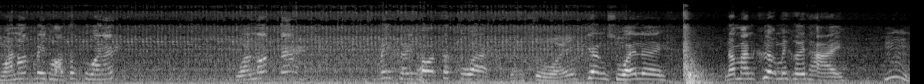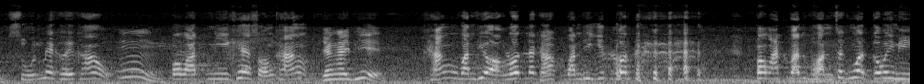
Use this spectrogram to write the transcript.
หัวน็อตไม่ถอดสักตัวนะ หัวน็อตนะ ไม่เคยถอดสักตัวยังสวยยังสวยเลย น้ำมันเครื่องไม่เคยถ่าย อืมศูนย์ไม่เคยเข้า อืมประวัติมีแค่สองครั้ง ยังไงพี่ ครั้งวันที่ออกรถแล้วก็ครับวันที่ยึดรถ ประวัติวันผ่อนสักงวดก็ไม่มี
